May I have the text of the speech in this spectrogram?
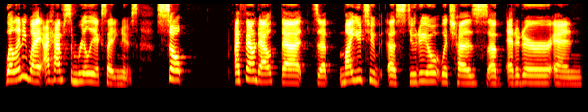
Well, anyway, I have some really exciting news. So I found out that uh, my YouTube uh, studio, which has uh, editor and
